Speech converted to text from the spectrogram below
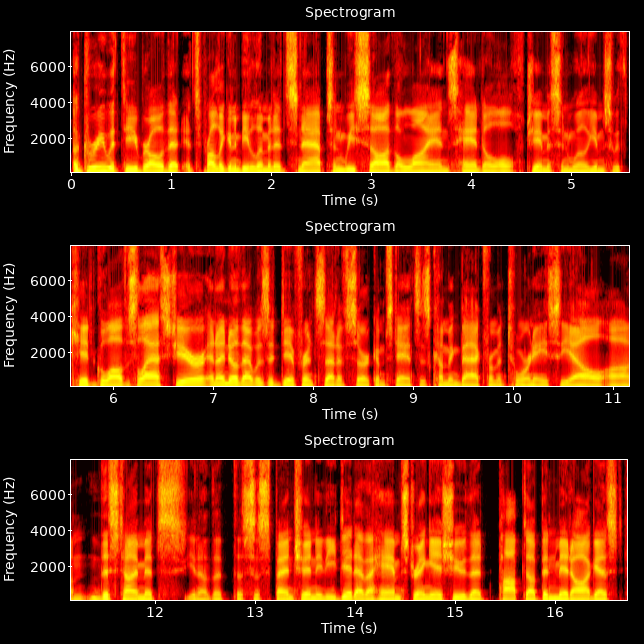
Agree with Debro that it's probably going to be limited snaps, and we saw the Lions handle Jameson Williams with kid gloves last year, and I know that was a different set of circumstances coming back from a torn ACL. Um, this time, it's you know the the suspension, and he did have a hamstring issue that popped up in mid August.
